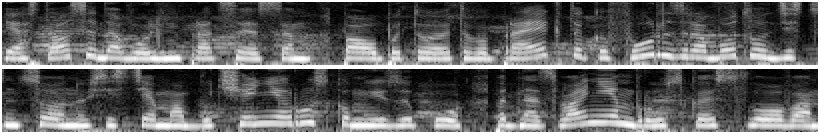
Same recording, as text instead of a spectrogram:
и остался доволен этим процессом. По опыту этого проекта КФУ разработал дистанционную систему обучения русскому языку под названием «Русское слово».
